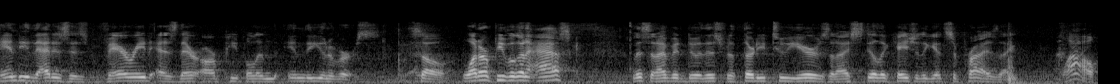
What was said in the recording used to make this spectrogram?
Andy, that is as varied as there are people in in the universe. So, what are people going to ask? Listen, I've been doing this for 32 years, and I still occasionally get surprised. Like, wow,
